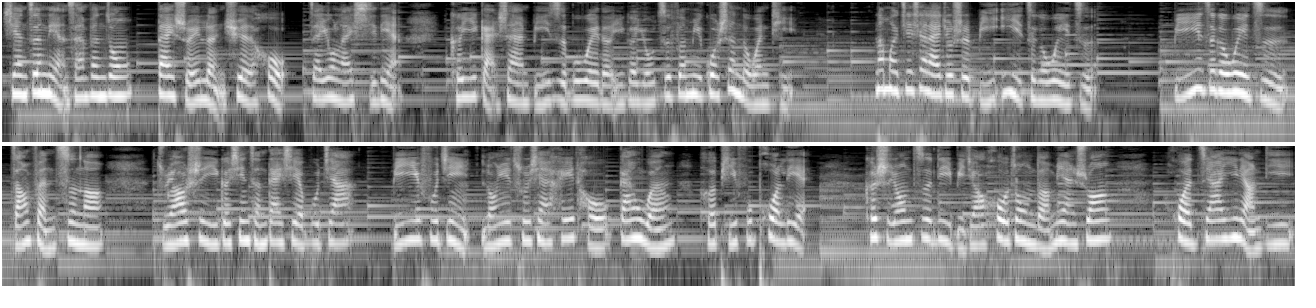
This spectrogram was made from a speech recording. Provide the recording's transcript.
先蒸脸三分钟，待水冷却后再用来洗脸，可以改善鼻子部位的一个油脂分泌过剩的问题。那么接下来就是鼻翼这个位置，鼻翼这个位置长粉刺呢，主要是一个新陈代谢不佳。鼻翼附近容易出现黑头、干纹和皮肤破裂，可使用质地比较厚重的面霜，或加一两滴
